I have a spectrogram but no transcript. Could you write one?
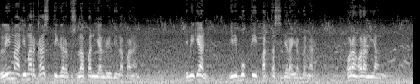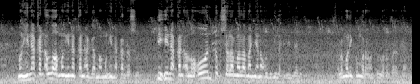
5 di markas, 308 yang real di lapangan. Demikian ini bukti fakta sejarah yang benar. Orang-orang yang menghinakan Allah, menghinakan agama, menghinakan Rasul. Dihinakan Allah untuk selama-lamanya. Assalamualaikum warahmatullahi wabarakatuh.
